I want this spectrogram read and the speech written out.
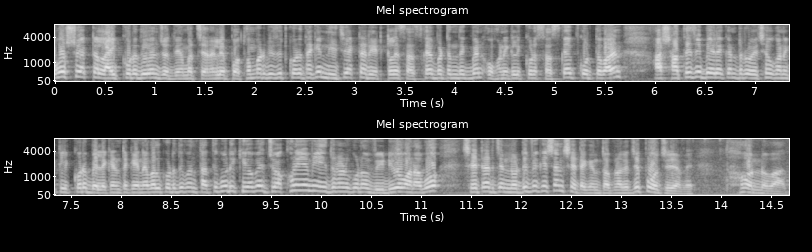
অবশ্যই একটা লাইক করে দেবেন। যদি আমার চ্যানেলে প্রথমবার ভিজিট করে থাকে নিচে একটা রেড কালার সাবস্ক্রাইব বাটন দেখবেন, ওখানে ক্লিক করে সাবস্ক্রাইব করতে পারেন। আর সাথে যে বেল রয়েছে, ওখানে ক্লিক করে বেল এনেবল করে দেবেন। তাতে করে কি হবে? যখনই আমি এই ধরনের কোনো ভিডিও বানাবো, সেটার যে নোটিফিকেশন সেটা কিন্তু আপনার কাছে পৌঁছে যাবে। ধন্যবাদ।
